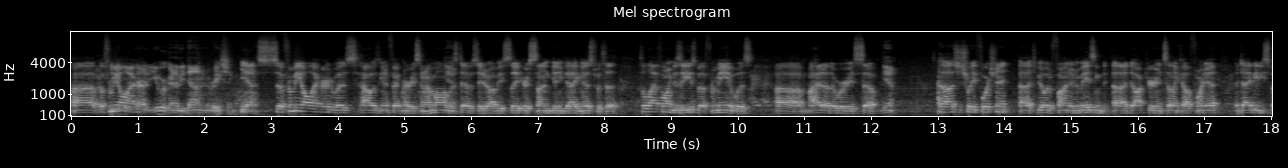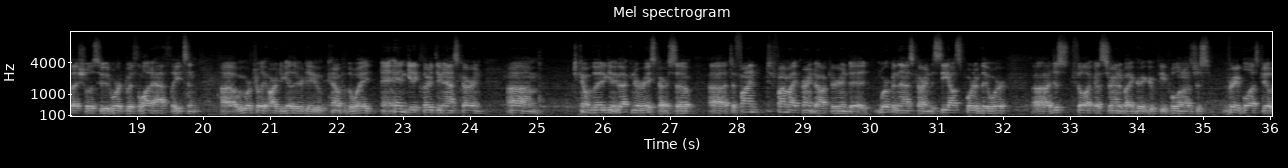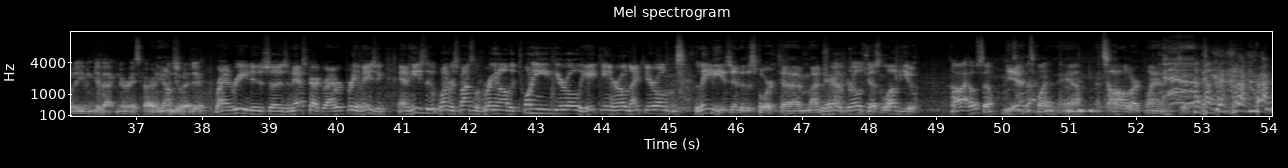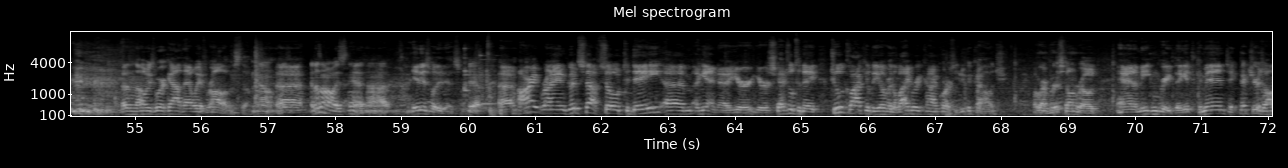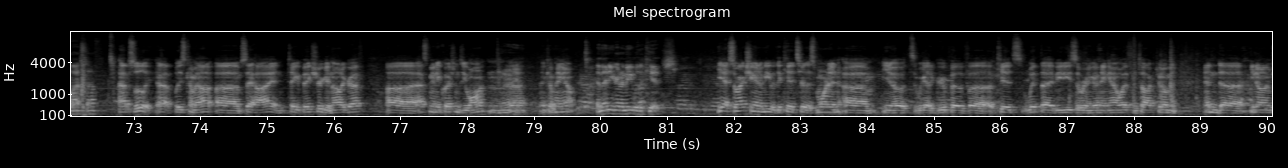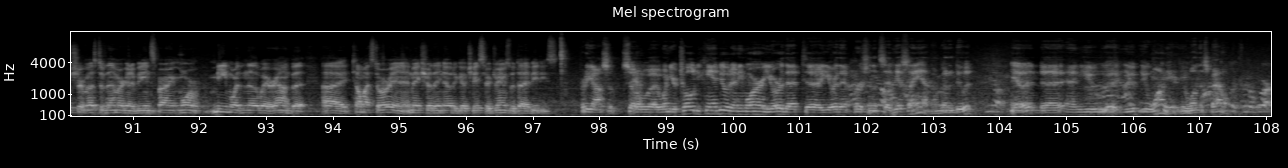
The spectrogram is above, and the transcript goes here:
Uh, but for me, all I heard. you were going to be done racing. Yes. So for me, all I heard was how it was going to affect my racing. My mom was devastated, obviously, her son getting diagnosed with a, with a lifelong disease. But for me, it was um, I had other worries. So Yeah. uh, I was just really fortunate uh, to be able to find an amazing uh, doctor in Southern California, a diabetes specialist who had worked with a lot of athletes, and uh, we worked really hard together to come up with a way and, and get it cleared through NASCAR and um, to come up with a way to get me back into a race car. So uh, to find to find my current doctor and to work with NASCAR and to see how supportive they were, uh, I just feel like I was surrounded by a great group of people, and I was just very blessed to be able to even get back into a race car and, Pretty and do what I do. Ryan Reed is, uh, is a NASCAR driver, pretty amazing, and he's the one responsible for bringing all the 20-year-old, the 18-year-old, 19-year-old ladies into the sport. Um, I'm sure the girls just love you. Oh, I hope so. Yeah. That's planned. Yeah, that's all of our plans. Doesn't always work out that way for all of us, though. No, Uh, it doesn't always. Yeah, uh, it is what it is. yeah. Uh, all right, Ryan, good stuff. So today, um, again, uh, your your schedule today, two o'clock. You'll be over in the library concourse at Utica College, over on Burrstone Road, and a meet and greet. They get to come in, take pictures, all that stuff. Absolutely. Yeah. Please come out, um, say hi, and take a picture, get an autograph. Uh, ask me any questions you want, and, uh, and come hang out. And then you're going to meet with the kids. Yeah, so we're actually going to meet with the kids here this morning. Um, you know, it's, we got a group of, uh, of kids with diabetes that we're going to go hang out with and talk to them. And, and uh, you know, I'm sure most of them are going to be inspiring more me more than the other way around. But uh, tell my story and, and make sure they know to go chase their dreams with diabetes. Pretty awesome. So uh, when you're told you can't do it anymore, you're that uh, you're that person that said, "Yes, I am. I'm going to do it." Yeah. And uh, and you uh, you you won here. You won this battle.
